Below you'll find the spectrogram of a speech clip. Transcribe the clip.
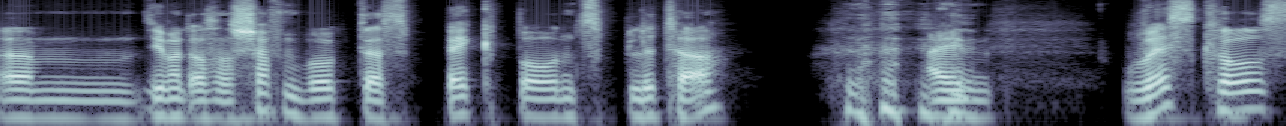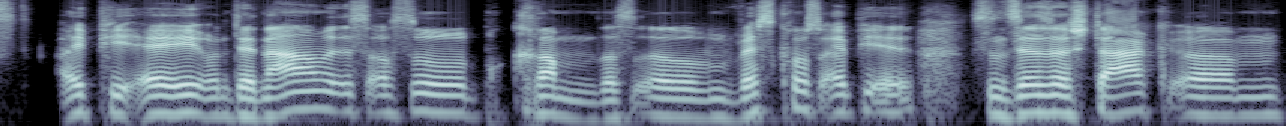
ähm, jemand aus Aschaffenburg, das Backbone Splitter. Ein West Coast IPA und der Name ist auch so Programm. Das äh, West Coast IPA sind sehr, sehr stark ähm,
